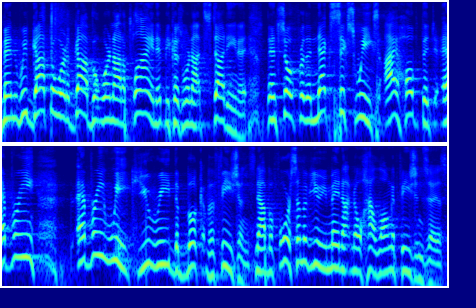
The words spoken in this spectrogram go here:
Man, we've got the Word of God, but we're not applying it because we're not studying it. And so for the next six weeks, I hope that every every week you read the book of Ephesians. Now, before some of you, you may not know how long Ephesians is,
